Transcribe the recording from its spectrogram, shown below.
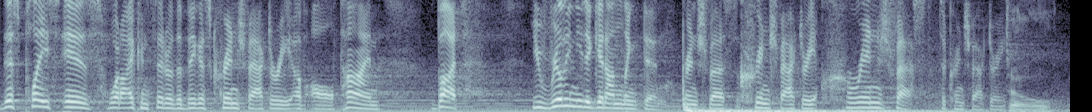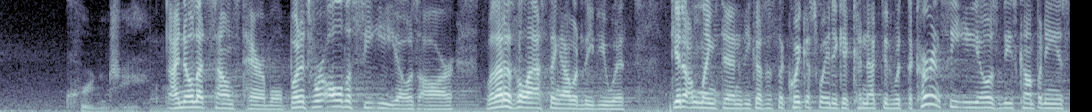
this place is what I consider the biggest cringe factory of all time, but you really need to get on LinkedIn. Cringe Fest, Cringe Factory, Cringe Fest. It's a cringe factory. I know that sounds terrible, but it's where all the CEOs are. Well, that is the last thing I would leave you with. Get on LinkedIn because it's the quickest way to get connected with the current CEOs of these companies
